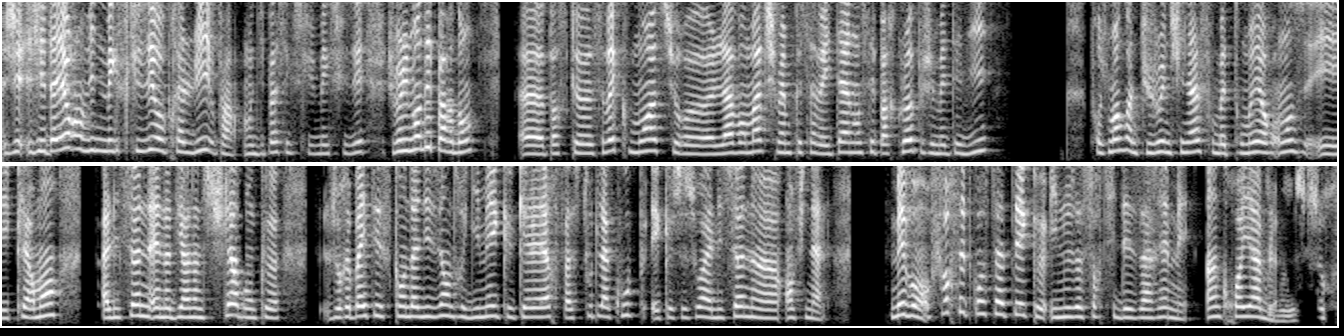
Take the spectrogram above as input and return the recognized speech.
j'ai d'ailleurs envie de m'excuser auprès de lui. Enfin, on dit pas m'excuser. Je veux lui demander pardon. Euh, parce que c'est vrai que moi, sur euh, l'avant-match, même que ça avait été annoncé par Klopp, je m'étais dit, franchement, quand tu joues une finale, faut mettre ton meilleur 11. Et clairement, Allison est notre gardien titulaire, donc euh, j'aurais pas été scandalisé entre guillemets que Keller fasse toute la coupe et que ce soit Allison en finale. Mais bon, force est de constater qu'il nous a sorti des arrêts mais incroyables sur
